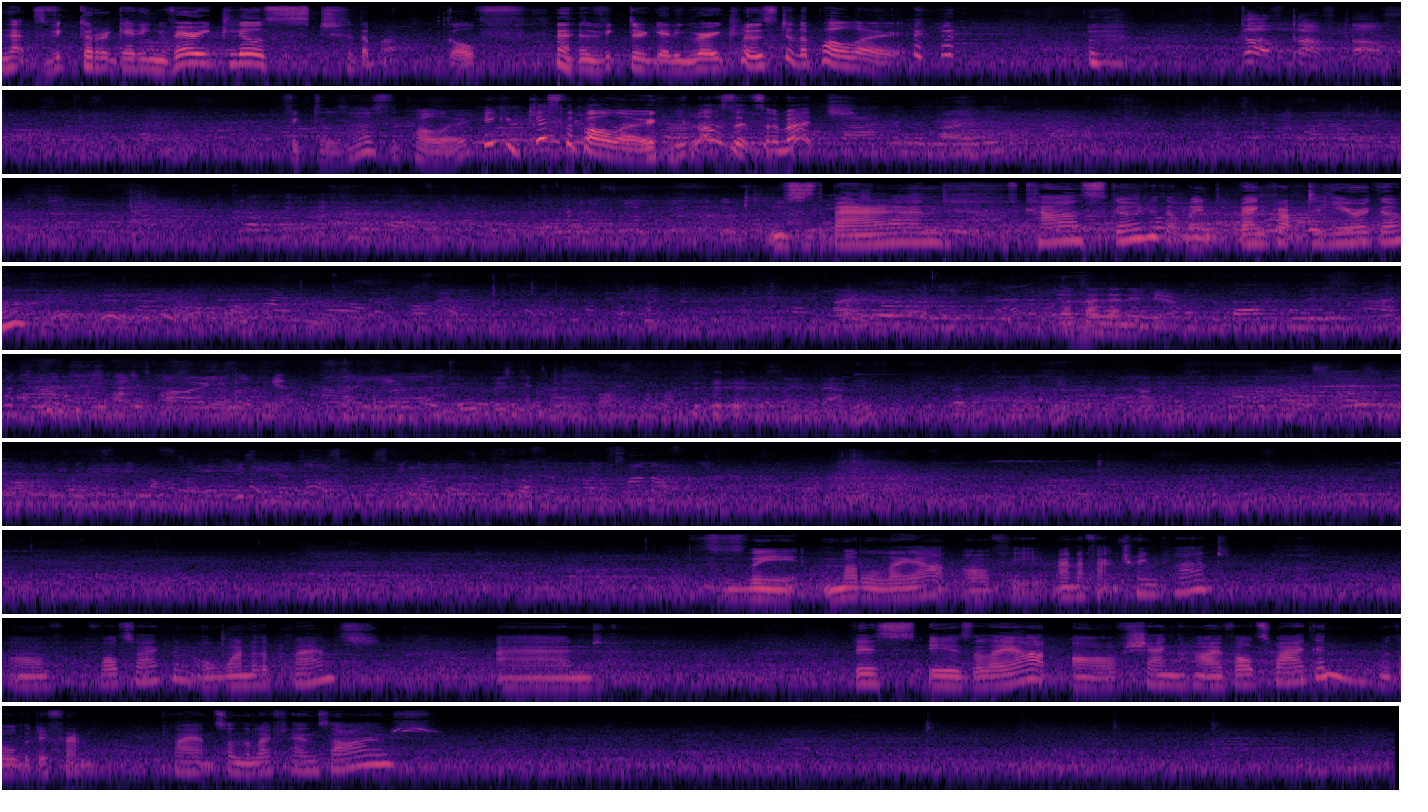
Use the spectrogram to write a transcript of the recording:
And that's Victor getting very close to the golf. Victor getting very close to the polo. golf, golf, golf. Victor loves the polo. He can kiss the polo. He loves it so much. This is the band of Car Skoda that went bankrupt a year ago. This is the model layout of the manufacturing plant Volkswagen, or one of the plants. And this is the layout of Shanghai Volkswagen with all the different plants on the left hand side.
